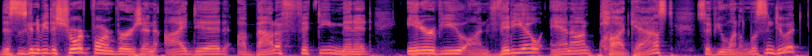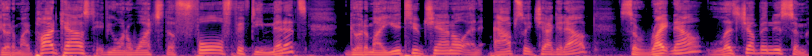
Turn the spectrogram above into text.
this is going to be the short form version. I did about a 50 minute interview on video and on podcast. So if you want to listen to it, go to my podcast. If you want to watch the full 50 minutes, go to my YouTube channel and absolutely check it out. So right now, let's jump into some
